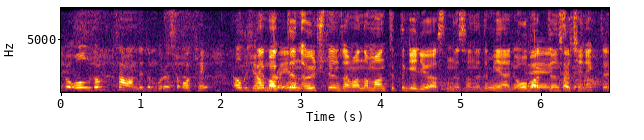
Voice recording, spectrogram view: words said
gibi oldum. Tamam dedim burası okey. Alacağım Ve burayı. baktığın, ölçtüğün zaman da mantıklı geliyor aslında sana değil mi? Yani o baktığın Ee, tabii. seçenekte.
